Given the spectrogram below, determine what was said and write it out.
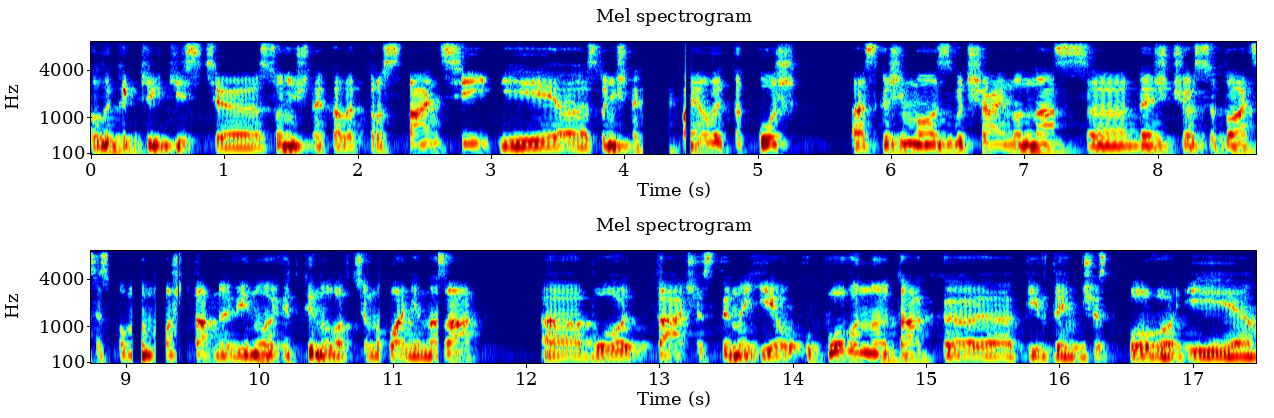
велика кількість е, сонячних електростанцій і сонячних панелей також. Е, Скажімо, звичайно, нас е, дещо ситуація з повномасштабною війною відкинула в цьому плані назад. Е, Бо та частина є окупованою, так південь частково, і е,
